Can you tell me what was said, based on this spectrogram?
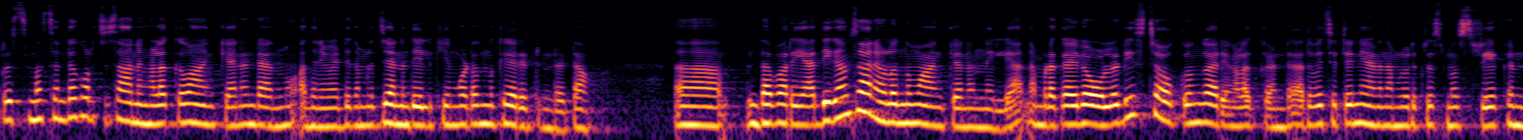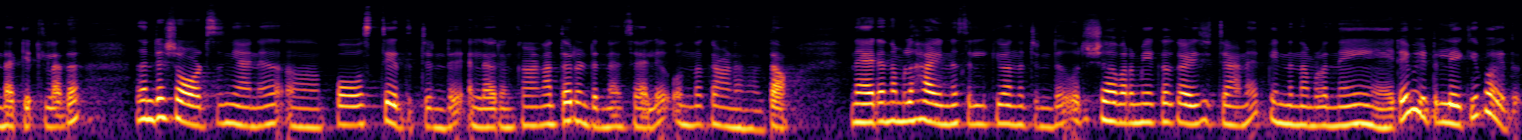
ക്രിസ്മസിന്റെ കുറച്ച് സാധനങ്ങളൊക്കെ വാങ്ങിക്കാനുണ്ടായിരുന്നു. അതിനുവേണ്ടി നമ്മൾ ജനതയിലേക്കും കൂടെ ഒന്ന് കയറിയിട്ടുണ്ട് കേട്ടോ. എന്താ പറയുക അധികം സാധനങ്ങളൊന്നും വാങ്ങിക്കാനൊന്നുമില്ല. നമ്മുടെ കയ്യിൽ ഓൾറെഡി സ്റ്റോക്കും കാര്യങ്ങളൊക്കെ ഉണ്ട്. അത് വെച്ചിട്ട് തന്നെയാണ് നമ്മളൊരു ക്രിസ്മസ് ട്രീ ഒക്കെ ഉണ്ടാക്കിയിട്ടുള്ളത്. അതിന്റെ ഷോർട്സ് ഞാൻ പോസ്റ്റ് ചെയ്തിട്ടുണ്ട്. എല്ലാവരും കാണാത്തവരുണ്ടെന്ന് വെച്ചാൽ ഒന്ന് കാണണം കേട്ടോ. നേരെ നമ്മൾ ഹൈനസിലേക്ക് വന്നിട്ടുണ്ട്. ഒരു ഷവർമയൊക്കെ കഴിച്ചിട്ടാണ് പിന്നെ നമ്മൾ നേരെ വീട്ടിലേക്ക് പോയത്.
